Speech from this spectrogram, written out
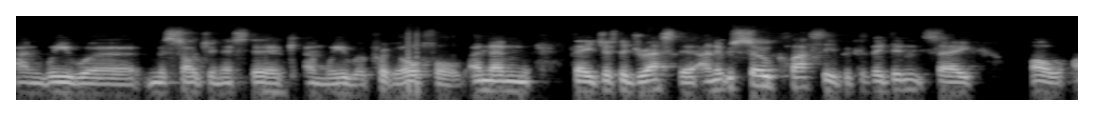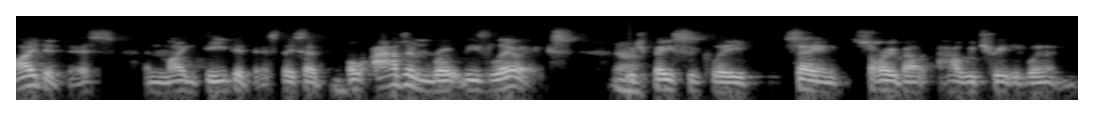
and we were misogynistic, and we were pretty awful. And then they just addressed it, and it was so classy because they didn't say, "Oh, I did this," and Mike D did this. They said, "Oh, Adam wrote these lyrics," Yeah. which basically saying sorry about how we treated women.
